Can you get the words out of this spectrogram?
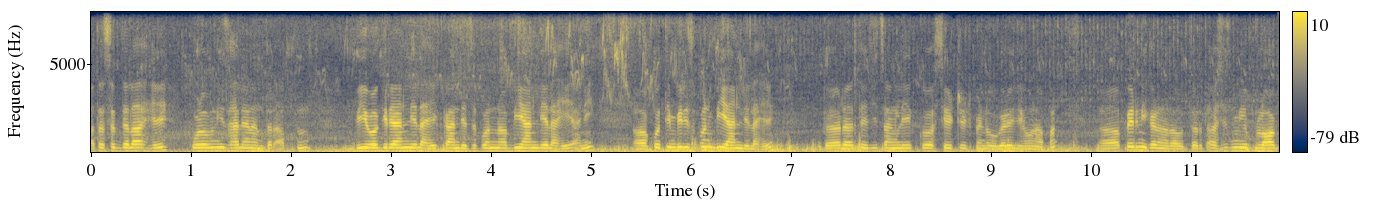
आता सध्याला हे कोळवणी झाल्यानंतर आपण बी वगैरे आणलेलं आहे कांद्याचं पण बी आणलेलं आहे आणि कोथिंबीरीचं पण बी आणलेलं आहे. तर त्याची चांगली एक सी ट्रीटमेंट वगैरे घेऊन आपण पेरणी करणार आहोत. तर असेच मी ब्लॉग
